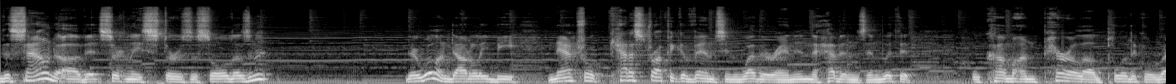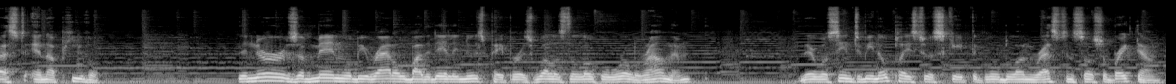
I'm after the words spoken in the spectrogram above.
the sound of it certainly stirs the soul, doesn't it? There will undoubtedly be natural catastrophic events in weather and in the heavens, and with it will come unparalleled political rest and upheaval. The nerves of men will be rattled by the daily newspaper as well as the local world around them. There will seem to be no place to escape the global unrest and social breakdown.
